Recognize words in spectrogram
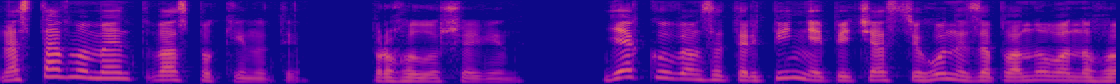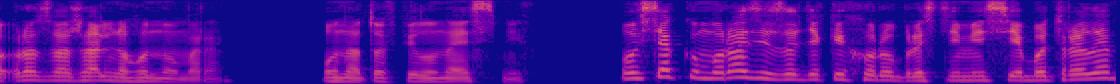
настав момент вас покинути, проголошує він. Дякую вам за терпіння під час цього незапланованого розважального номера. У натовпі лунає сміх. У всякому разі, завдяки хоробрості місьє Ботреле,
